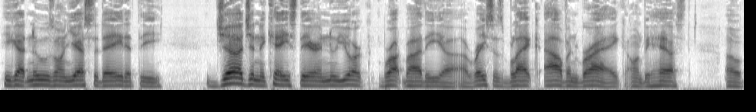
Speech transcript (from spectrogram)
He got news on yesterday that the judge in the case there in New York, brought by the uh, racist black Alvin Bragg on behalf of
